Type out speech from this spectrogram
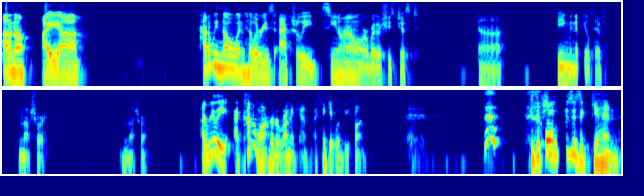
I don't know. I uh, how do we know when Hillary's actually senile or whether she's just uh, being manipulative? I'm not sure. I'm not sure. I really, I kind of want her to run again. I think it would be fun. Because if she Well- loses again,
